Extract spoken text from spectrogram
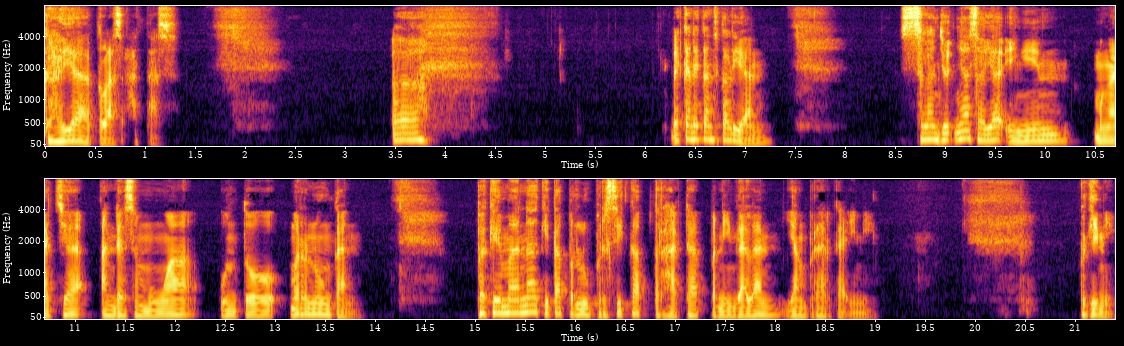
gaya kelas atas. Uh, rekan-rekan sekalian, selanjutnya saya ingin mengajak Anda semua untuk merenungkan bagaimana kita perlu bersikap terhadap peninggalan yang berharga ini. Begini,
